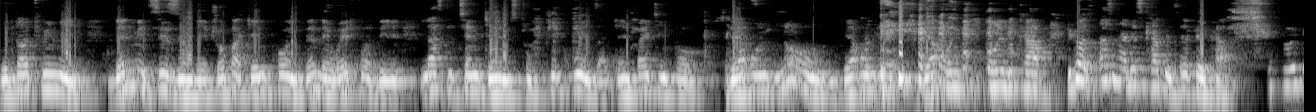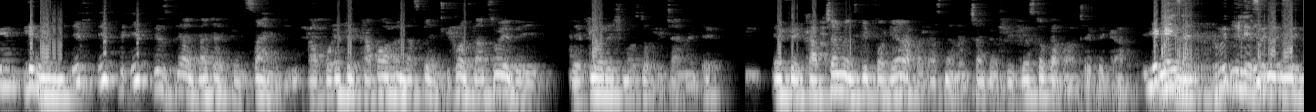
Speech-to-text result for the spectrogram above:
without winning. Then mid season, they drop again points. Then they wait for the last 10 games to pick wins again, fighting for their own, no, their own, their own only cup. Because Arsenal, this cup is FA Cup. If, if, if these players that have been signed are for FA Cup, I'll understand because that's where they, they flourish most of the time. And FA Cup, Champions League, forget about Arsenal and Champions League. Let's talk about FA Cup. You guys are ruthless even with,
